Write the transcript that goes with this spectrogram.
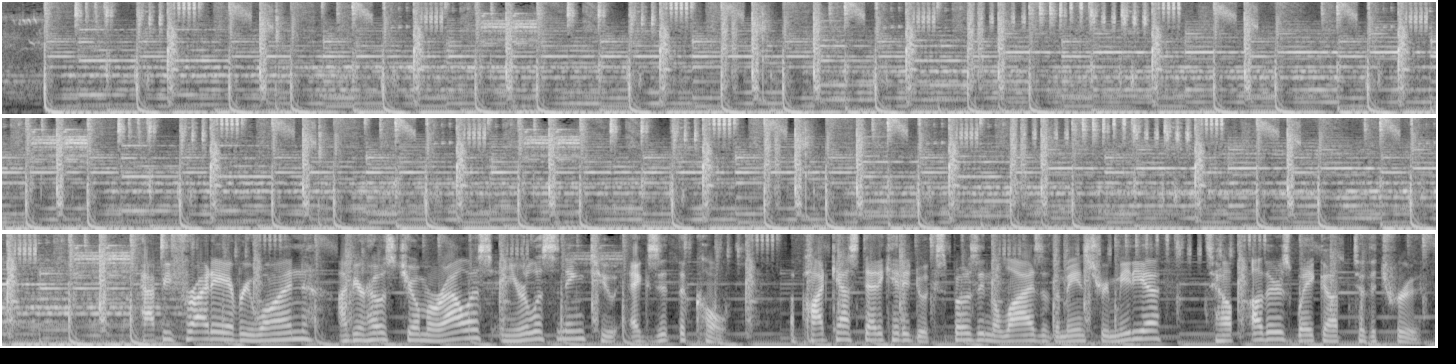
Happy Friday, everyone. I'm your host, Joe Morales, and you're listening to Exit the Cult, a podcast dedicated to exposing the lies of the mainstream media to help others wake up to the truth.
